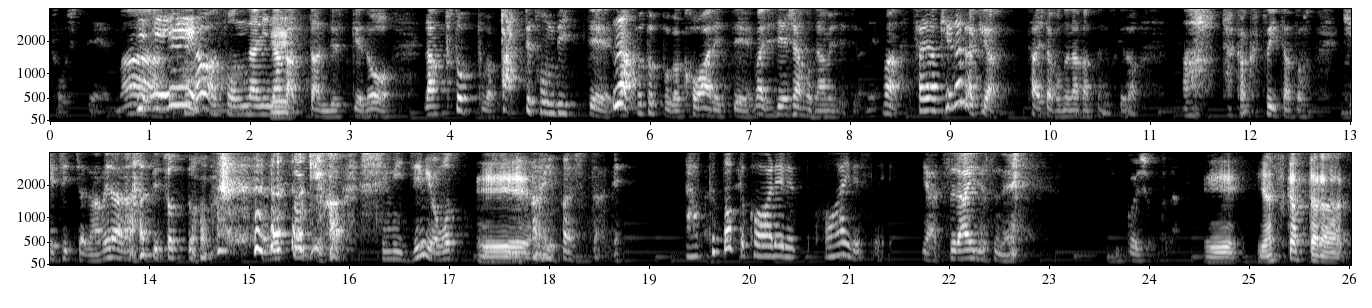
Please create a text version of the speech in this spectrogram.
倒して、まあ、ええ怪我はそんなになかったんですけど、ラップトップがパッて飛んでいって、ラップトップが壊れて、まあ自転車はもうダメですよね。まあ、幸い怪我だけは大したことなかったんですけど、ああ、高くついたと、ケチっちゃダメだなってちょっと、その時はしみじみ思ってしまいましたね。ラップトップ壊れるって怖いですね。いや、辛いですね。すっごいショックだった。ええ安かったら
